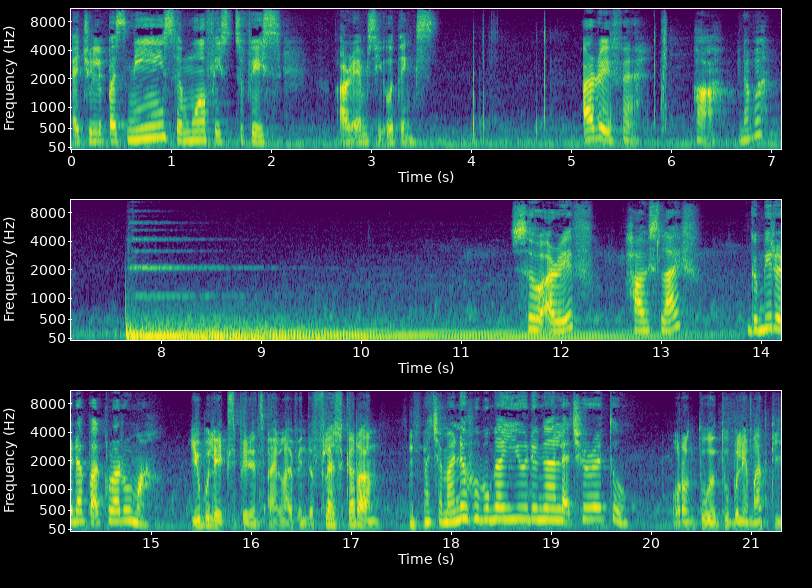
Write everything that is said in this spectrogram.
Actually lepas ni semua face-to-face RMCO things. Arif eh? Ha, kenapa? So Arif, how's life? Gembira dapat keluar rumah? You boleh experience I live in the flesh sekarang. Macam mana hubungan you dengan lecturer tu? Orang tua tu boleh mati.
